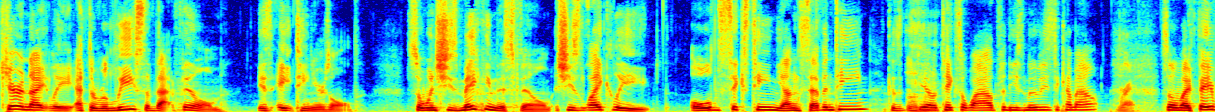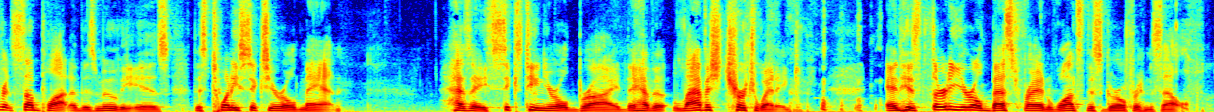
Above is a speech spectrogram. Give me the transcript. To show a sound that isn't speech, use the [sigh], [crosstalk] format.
Keira Knightley at the release of that film is 18 years old. So when she's making this film, she's likely old 16, young 17 because you know mm-hmm. it takes a while for these movies to come out. Right. So my favorite subplot of this movie is this 26-year-old man has a 16-year-old bride. They have a lavish church wedding. [laughs] and his 30-year-old best friend wants this girl for himself.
